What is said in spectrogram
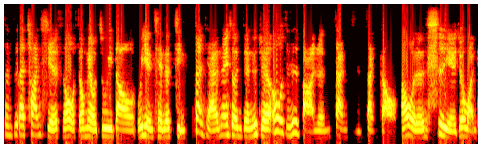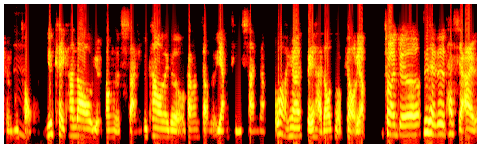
甚至在穿鞋的时候，我都没有注意到我眼前的景。站起来的那一瞬间，就觉得哦，我只是把人站直站高，然后我的视野就完全不同了。你就可以看到远方的山，就看到那个我刚刚讲的羊蹄山，这样哇，原来北海道这么漂亮。突然觉得之前真的太狭隘了，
